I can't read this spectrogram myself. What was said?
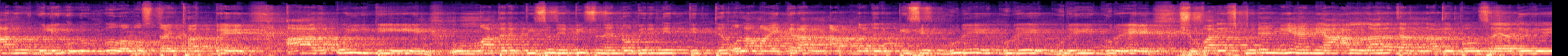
মানুষগুলি উলঙ্গ অবস্থায় থাকবে, আর ওই দিন উম্মাতের পিছনে পিছনে নবীর নেতৃত্বে ওলামাই কেরাম আপনাদের পিছে ঘুরে ঘুরে ঘুরে ঘুরে সুপারিশ করে নিয়ে নিয়ে আল্লাহর জান্নাতে পৌঁছায়া দিবে।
